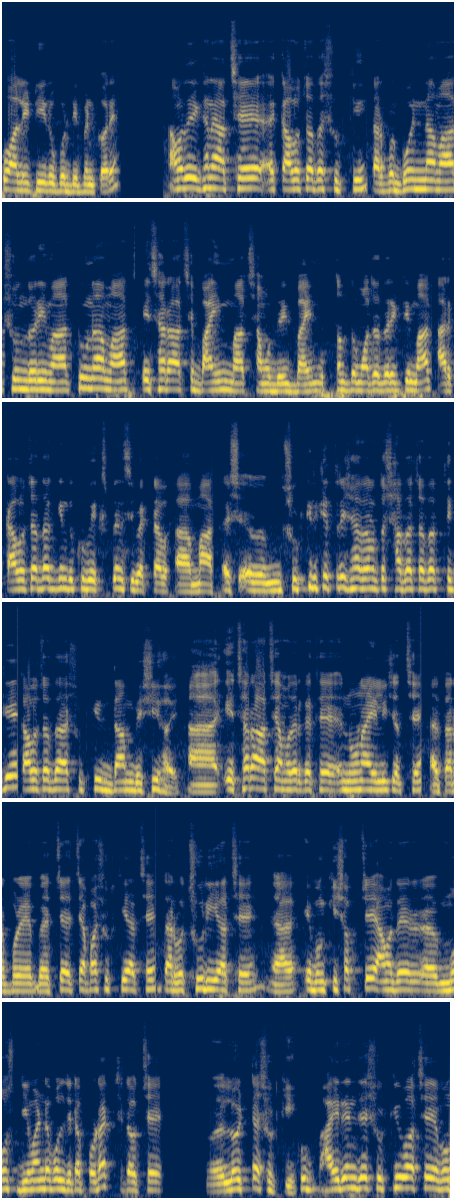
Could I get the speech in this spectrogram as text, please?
কোয়ালিটির উপর ডিপেন্ড করে। আমাদের এখানে আছে কালো চাঁদা শুটকি, তারপর গৈন্না মাছ, সুন্দরী মাছ, টুনা মাছ, এছাড়া আছে বাইম মাছ, সামুদ্রিক বাইম, অত্যন্ত মজাদার একটি মাছ। আর কালো চাঁদা কিন্তু খুব এক্সপেন্সিভ একটা মাছ। শুটকির ক্ষেত্রে সাধারণত সাদা চাঁদার থেকে কালো চাঁদা শুটকির দাম বেশি হয়। এছাড়া আছে আমাদের কাছে নোনা ইলিশ আছে তারপরে চাপা শুটকি আছে, তারপর ছুরি আছে এবং কি সবচেয়ে আমাদের মোস্ট ডিমান্ডেবল যেটা প্রোডাক্ট সেটা হচ্ছে লইট্টা শুটকি। খুব হাই রেঞ্জের শুটকিও আছে এবং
